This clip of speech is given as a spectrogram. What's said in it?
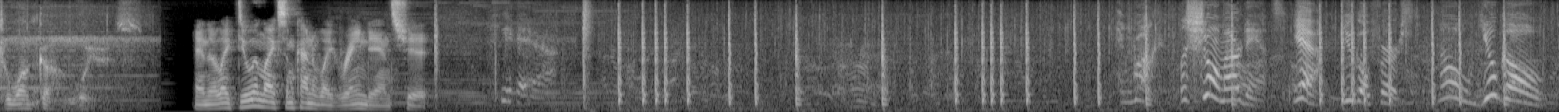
Tawanka warriors. And they're like doing like some kind of like rain dance shit. Yeah. Hey, Rock, let's show them our dance. Yeah, you go first. No, you go. Go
